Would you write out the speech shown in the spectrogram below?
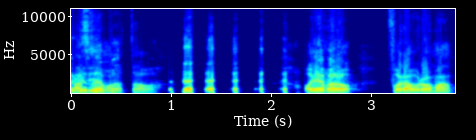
Así de malo estaba. Oye, pero fuera broma,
